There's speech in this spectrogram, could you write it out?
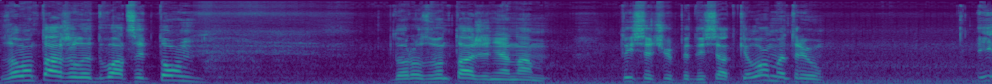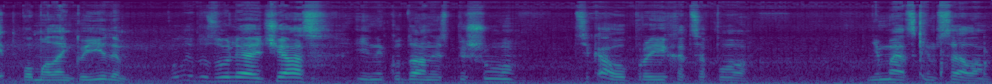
Завантажили 20 тонн. До розвантаження нам 1050 кілометрів. І помаленьку їдемо. Коли дозволяє час і нікуди не спішу, цікаво проїхатися по німецьким селам.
